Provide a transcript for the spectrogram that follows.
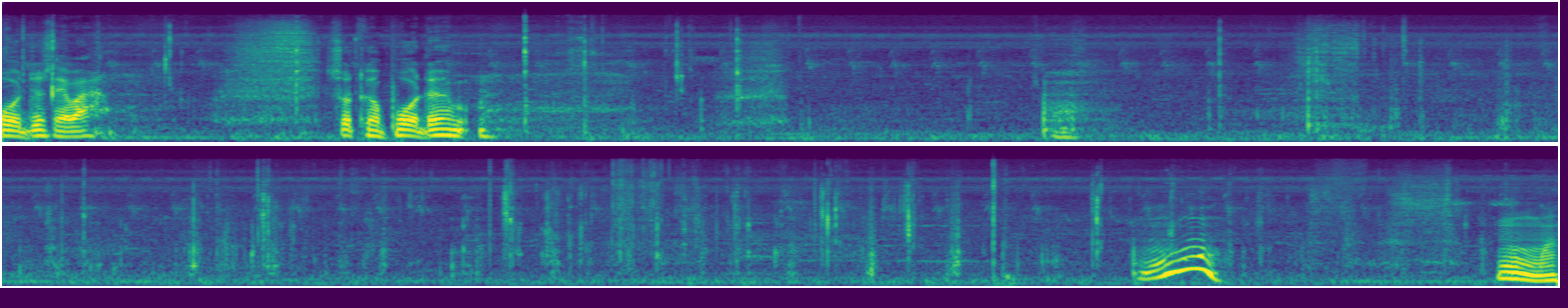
พดจะใส่ปะสดข้าวโพดด้วยอืมอืมมา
